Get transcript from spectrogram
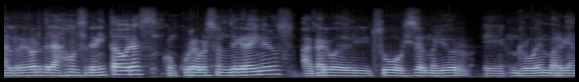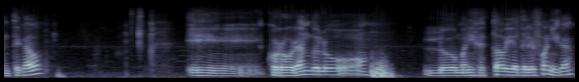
alrededor de las 11.30 horas, concurre personal de carabineros a cargo del suboficial mayor eh, Rubén Barriante Cao, eh, corroborando lo, manifestado vía telefónica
